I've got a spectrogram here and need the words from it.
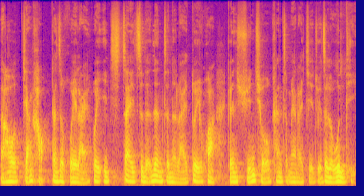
然后讲好，但是回来会一再一次的认真的来对话，跟寻求看怎么样来解决这个问题。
